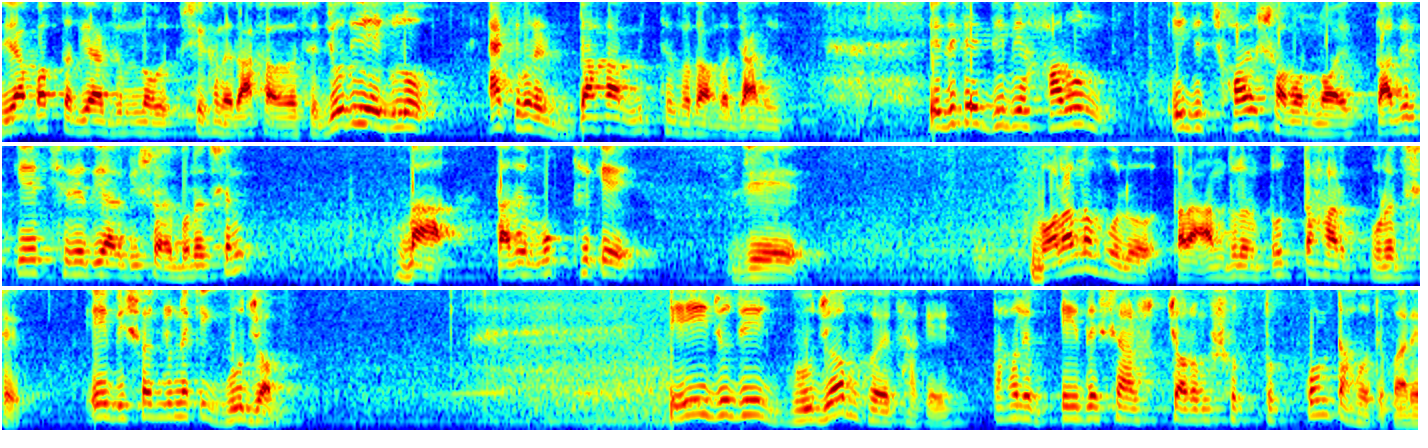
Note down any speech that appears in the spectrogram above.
নিরাপত্তা দেওয়ার জন্য সেখানে রাখা হয়েছে। যদি এগুলো একেবারে ডাহা মিথ্যে কথা আমরা জানি। এদিকে ডিবি হারুন এই যে ছয় সমন্বয়ক তাদেরকে ছেড়ে দেওয়ার বিষয়ে বলেছেন বা তাদের মুখ থেকে যে বলানো হলো, তারা আন্দোলন প্রত্যাহার করেছে, এই বিষয়গুলো নাকি গুজব। এই যদি গুজব হয়ে থাকে, তাহলে এই দেশে আর চরম সত্য কোনটা হতে পারে?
